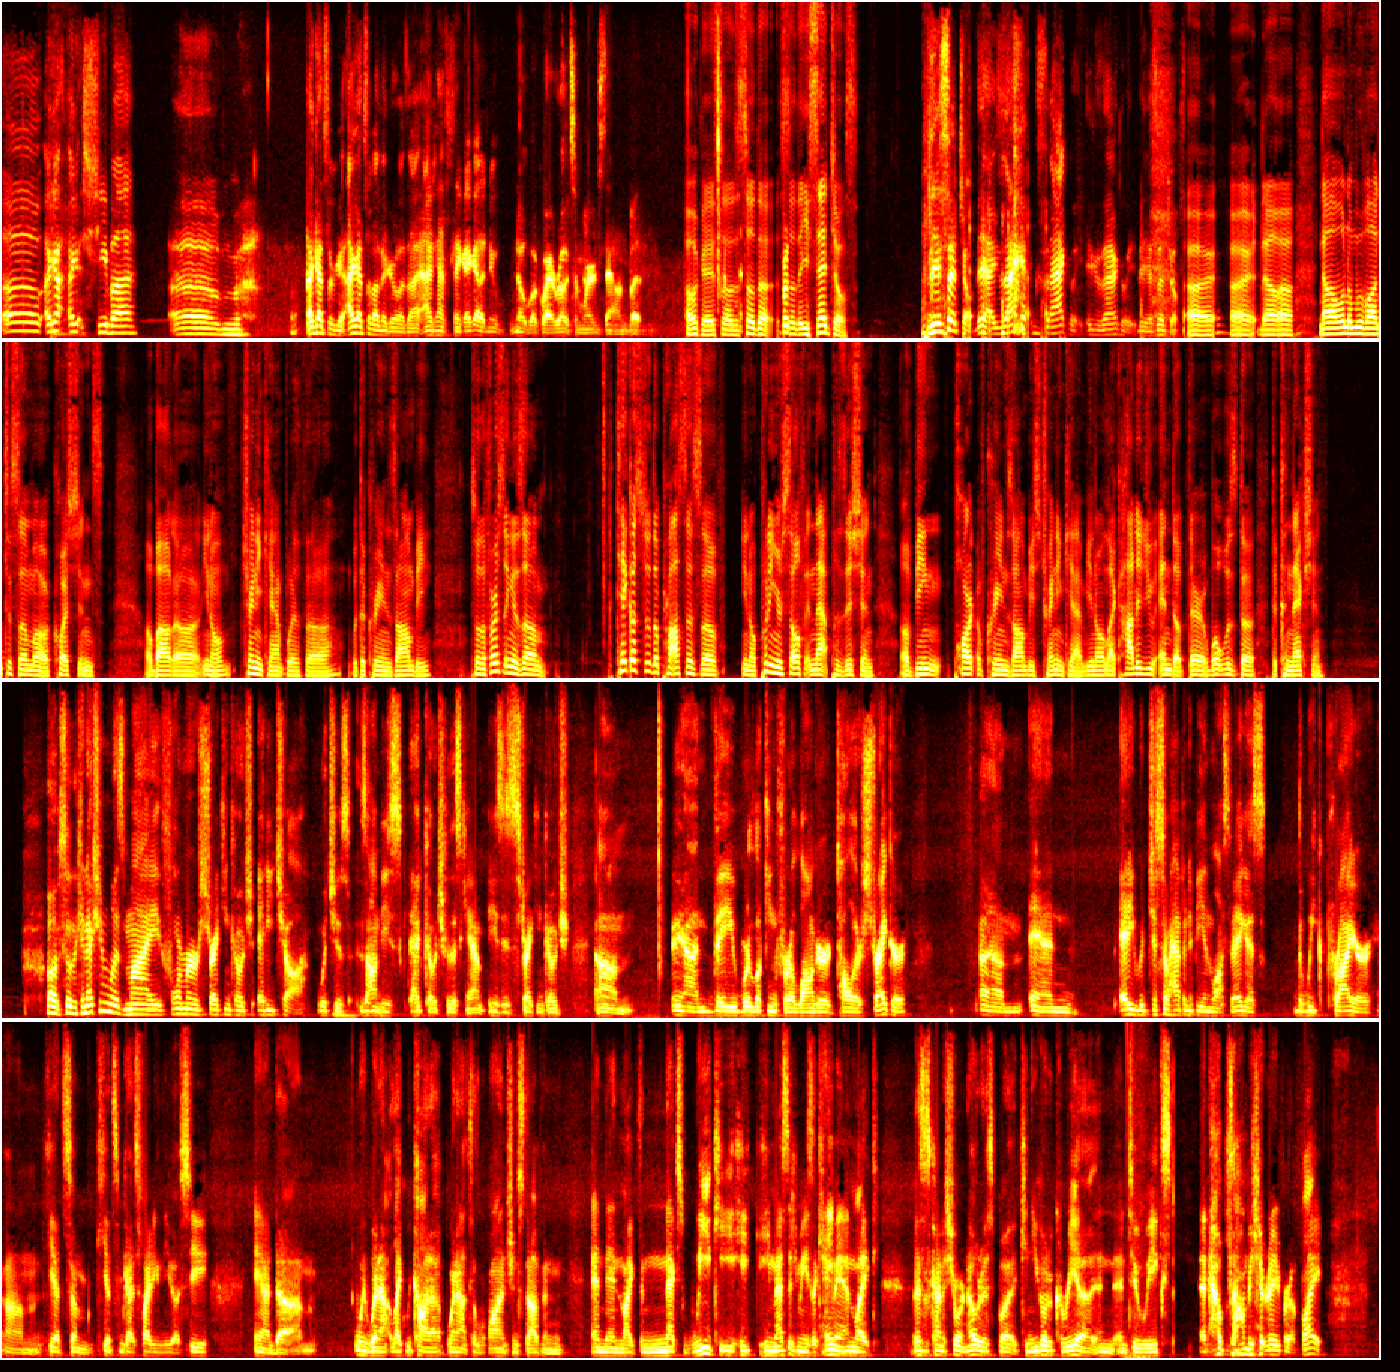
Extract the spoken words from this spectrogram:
Oh, I got I got Shiba. Um, I got some good. I got some other good ones. I, I'd have to think. I got a new notebook where I wrote some words down, but Okay, so so the so the essentials. the essential. Yeah, exactly, exactly, exactly. The essential. All right, all right. Now, uh, now I want to move on to some uh, questions about uh, you know, training camp with uh with the Korean Zombie. So the first thing is um, take us through the process of you know putting yourself in that position of being part of Korean Zombies training camp. You know, like how did you end up there? What was the the connection? Oh, so the connection was my former striking coach Eddie Cha, which is Zombies head coach for this camp. He's his striking coach, um, and they were looking for a longer, taller striker. Um, and Eddie would just so happen to be in Las Vegas the week prior. Um, he had some he had some guys fighting in the UFC, and um, we went out like we caught up, went out to lunch and stuff, and and then like the next week he he he messaged me. He's like, "Hey man, like this is kind of short notice, but can you go to Korea in in two weeks and help Zombie get ready for a fight?"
